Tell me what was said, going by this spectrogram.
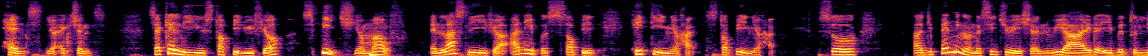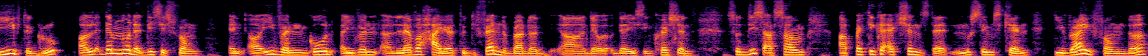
hands, your actions. Secondly, you stop it with your speech, your mouth. And lastly, if you are unable to stop it, hate it in your heart. Stop it in your heart. So uh, depending on the situation, we are either able to leave the group or let them know that this is wrong, and or even go even a level higher to defend the brother uh, that, that is in question. So these are some uh, practical actions that Muslims can derive from the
